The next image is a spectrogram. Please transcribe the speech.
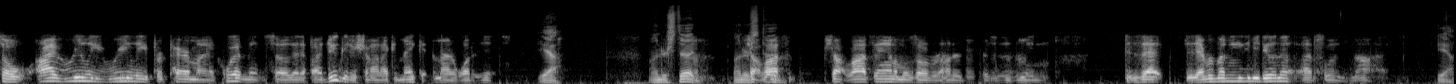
so I really, really prepare my equipment so that if I do get a shot, I can make it no matter what it is. Yeah, understood. Understood. Shot lots, shot lots of animals over a hundred years. I mean, does that did everybody need to be doing that? Absolutely not. Yeah.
